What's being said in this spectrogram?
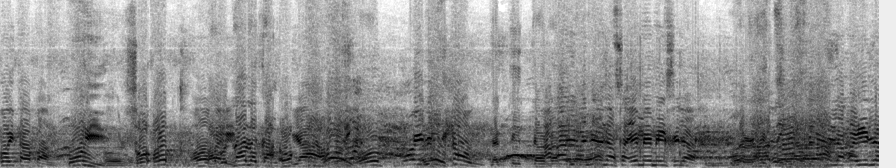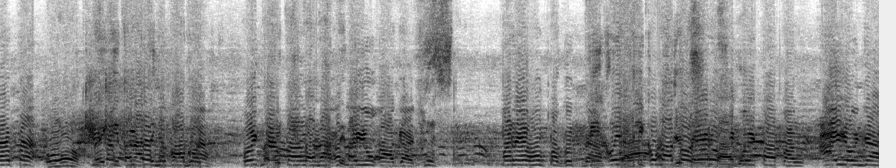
Boy Tapang. Uy, so up. Pagod na, nagka... Up na. Uy, up. Finish down. Nag-take down na Akala niya nasa MMA sila. Nagkakati ka na. Nakahila pa. Oo, nakikita natin yung pagod. Boy Tapang, nakatayo ka agad. Yes. Parehong pagod na. Iko yan, iko na to. Pero si. Boy Tapang, ayaw niya.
